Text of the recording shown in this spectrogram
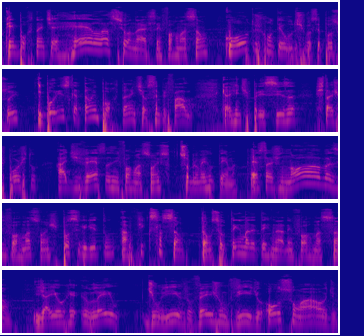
O que é importante é relacionar essa informação com outros conteúdos que você possui. E por isso que é tão importante, eu sempre falo, que a gente precisa estar exposto a diversas informações sobre o mesmo tema. Essas novas informações possibilitam a fixação. Então, se eu tenho uma determinada informação e aí eu, eu leio de um livro, vejo um vídeo, ouço um áudio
